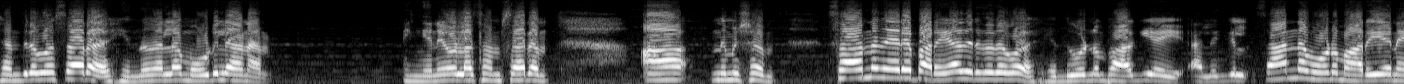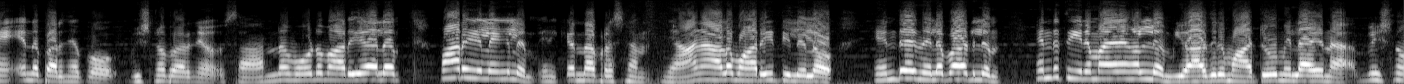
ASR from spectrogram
ചന്ദ്രബോസ് സാറ് ഇന്ന് നല്ല മൂഡിലാണ്. ഇങ്ങനെയുള്ള സംസാരം ആ നിമിഷം സാറിന് നേരെ പറയാതിരുന്നത് എന്തുകൊണ്ടും ഭാഗ്യായി. അല്ലെങ്കിൽ സാറിന്റെ മൂഡ് മാറിയേനെ എന്ന് പറഞ്ഞപ്പോ വിഷ്ണു പറഞ്ഞു സാറിന്റെ മൂഡ് മാറിയാലും മാറിയില്ലെങ്കിലും എനിക്കെന്താ പ്രശ്നം? ഞാൻ ആൾ മാറിയിട്ടില്ലല്ലോ. എന്റെ നിലപാടിലും എന്റെ തീരുമാനങ്ങളിലും യാതൊരു മാറ്റവുമില്ല എന്ന് വിഷ്ണു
